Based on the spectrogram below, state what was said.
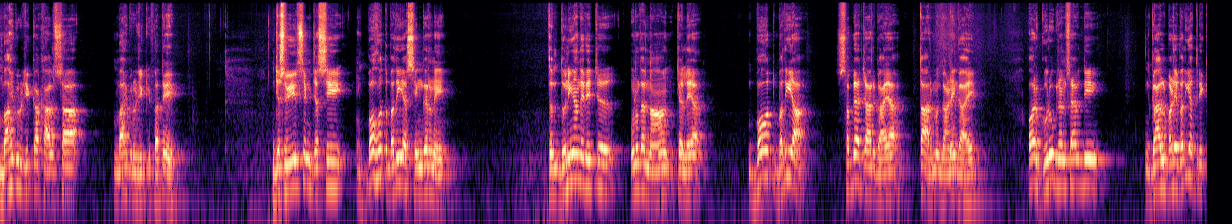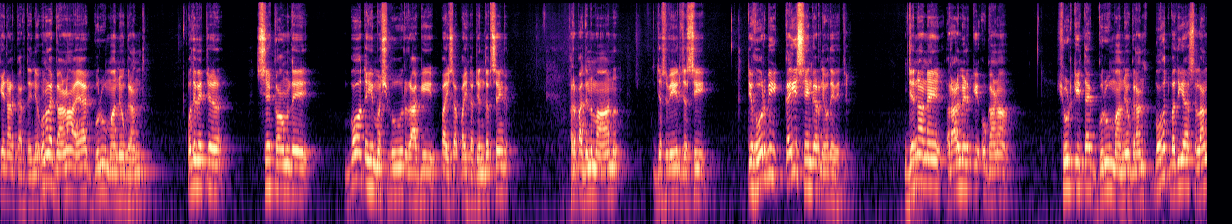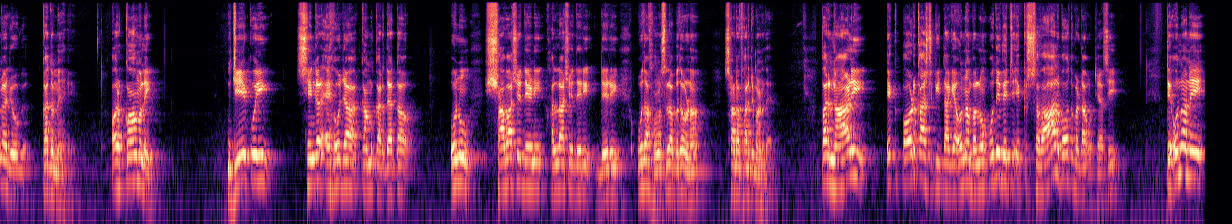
ਵਾਹਿਗੁਰੂ ਜੀ ਕਾ ਖਾਲਸਾ, ਵਾਹਿਗੁਰੂ ਜੀ ਕੀ ਫਤਿਹ। ਜਸਵੀਰ ਸਿੰਘ ਜੱਸੀ ਬਹੁਤ ਵਧੀਆ ਸਿੰਗਰ ਨੇ। ਦੁਨੀਆ ਦੇ ਵਿੱਚ ਉਹਨਾਂ ਦਾ ਨਾਮ ਚੱਲਿਆ। ਬਹੁਤ ਵਧੀਆ ਸੱਭਿਆਚਾਰ ਗਾਇਆ ਧਾਰਮਿਕ ਗਾਣੇ ਗਾਏ ਔਰ ਗੁਰੂ ਗ੍ਰੰਥ ਸਾਹਿਬ ਦੀ ਗੱਲ ਬੜੇ ਵਧੀਆ ਤਰੀਕੇ ਨਾਲ ਕਰਦੇ ਨੇ। ਉਹਨਾਂ ਦਾ ਗਾਣਾ ਆਇਆ ਗੁਰੂ ਮਾਨਿਓ ਗ੍ਰੰਥ। ਉਹਦੇ ਵਿੱਚ ਸਿੱਖ ਕੌਮ ਦੇ ਬਹੁਤ ਹੀ ਮਸ਼ਹੂਰ ਰਾਗੀ ਭਾਈ ਸਾਹਿਬ ਭਾਈ ਹਰਜਿੰਦਰ ਸਿੰਘ, ਹਰਭਜਨ ਮਾਨ, ਜਸਵੀਰ ਜੱਸੀ ਤੇ ਹੋਰ ਵੀ ਕਈ ਸਿੰਗਰ ਨੇ ਉਹਦੇ ਵਿੱਚ, ਜਿਨ੍ਹਾਂ ਨੇ ਰਲ ਮਿਲ ਕੇ ਉਹ ਗਾਣਾ ਸ਼ੂਟ ਕੀਤਾ ਗੁਰੂ ਮਾਨਿਓ ਗ੍ਰੰਥ, ਬਹੁਤ ਵਧੀਆ ਸ਼ਲਾਘਾਯੋਗ ਕਦਮ ਹੈ ਇਹ। ਔਰ ਕੌਮ ਲਈ ਜੇ ਕੋਈ ਸਿੰਗਰ ਇਹੋ ਜਿਹਾ ਕੰਮ ਕਰਦਾ ਤਾਂ ਉਹਨੂੰ ਸ਼ਾਬਾਸ਼ੇ ਦੇਣੀ, ਹੱਲਾਸ਼ੇ ਦੇਰੀ ਦੇਰੀ, ਉਹਦਾ ਹੌਸਲਾ ਵਧਾਉਣਾ ਸਾਡਾ ਫਰਜ਼ ਬਣਦਾ ਹੈ। ਪਰ ਨਾਲ ਹੀ ਇੱਕ ਪੌਡਕਾਸਟ ਕੀਤਾ ਗਿਆ ਉਹਨਾਂ ਵੱਲੋਂ, ਉਹਦੇ ਵਿੱਚ ਇੱਕ ਸਵਾਲ ਬਹੁਤ ਵੱਡਾ ਉੱਠਿਆ ਸੀ ਤੇ ਉਹਨਾਂ ਨੇ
